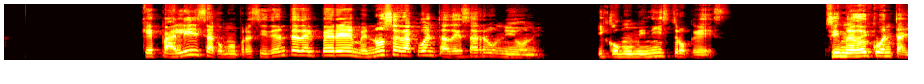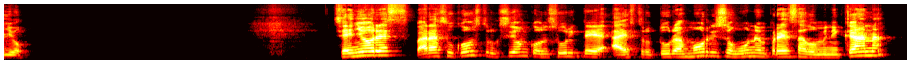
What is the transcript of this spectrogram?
que Paliza como presidente del PRM no se da cuenta de esas reuniones y como ministro que es. Si me doy cuenta yo. Señores, para su construcción consulte a Estructuras Morrison, una empresa dominicana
